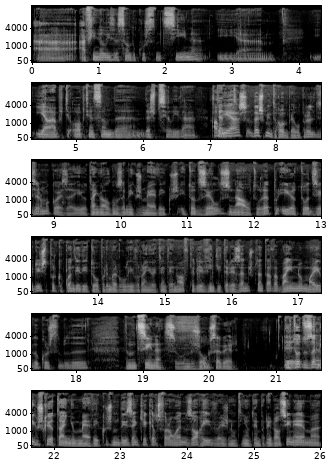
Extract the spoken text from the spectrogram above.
à, à finalização do curso de medicina e à, e à obtenção da, da especialidade. Portanto... Aliás, deixe-me interrompê-lo para lhe dizer uma coisa. Eu tenho alguns amigos médicos e todos eles, na altura, e eu estou a dizer isto porque quando editou o primeiro livro em 89 teria 23 anos, portanto estava bem no meio do curso de, de medicina, segundo julgo saber. E eh, todos os amigos que eu tenho médicos me dizem que aqueles foram anos horríveis, não tinham tempo para ir ao cinema,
